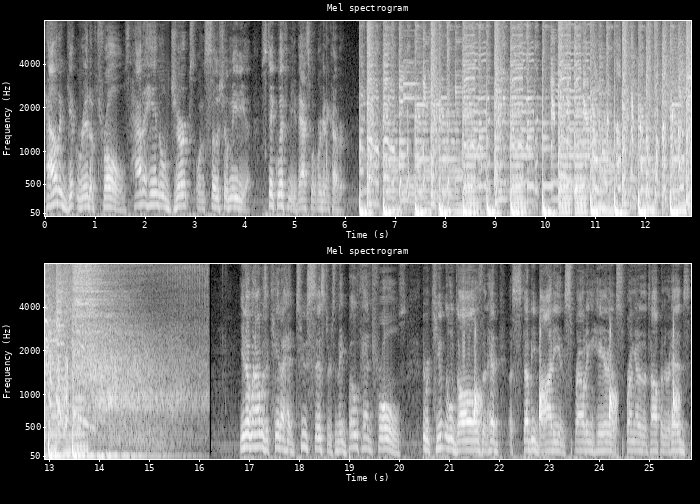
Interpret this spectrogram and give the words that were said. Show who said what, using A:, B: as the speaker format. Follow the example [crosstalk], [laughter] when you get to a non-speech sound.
A: how to get rid of trolls. How to handle jerks on social media. Stick with me. That's what we're going to cover. You know when I was a kid I had two sisters and they both had trolls. They were cute little dolls that had a stubby body and sprouting hair that sprung out of the top of their heads.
